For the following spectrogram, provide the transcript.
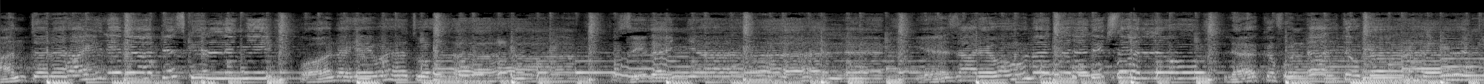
አንተነ ኃይሌን ያደስክልኝ ሆነ ሕይወት ውሃ ትዝ ይለኛል የዛሬውን ልጅ ሳለው ለክፉ እንዳልተውከኝ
